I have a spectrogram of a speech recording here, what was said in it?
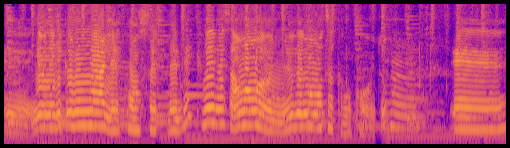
e, yönelik ürünlerle konseptledik ve mesela mama önlüğü ve mama takımı koyduk. Hmm. E,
